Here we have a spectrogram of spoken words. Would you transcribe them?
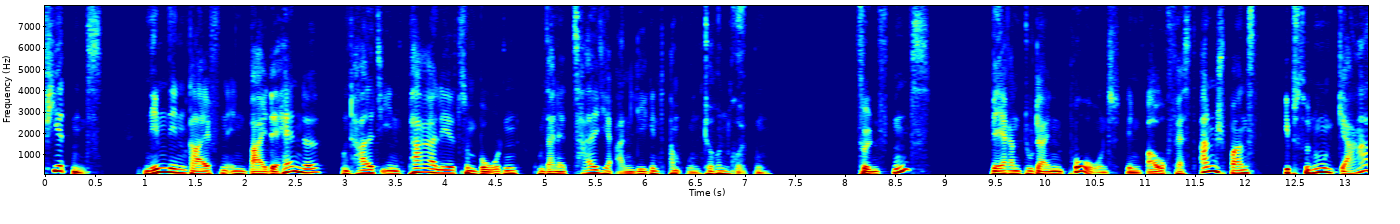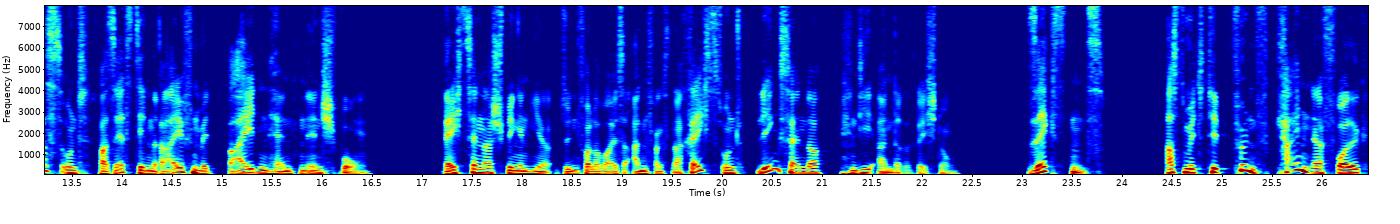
Viertens. Nimm den Reifen in beide Hände und halte ihn parallel zum Boden um deine Taille anliegend am unteren Rücken. Fünftens. Während du deinen Po und den Bauch fest anspannst, gibst du nun Gas und versetzt den Reifen mit beiden Händen in Schwung. Rechtshänder schwingen hier sinnvollerweise anfangs nach rechts und Linkshänder in die andere Richtung. Sechstens. Hast du mit Tipp 5 keinen Erfolg,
